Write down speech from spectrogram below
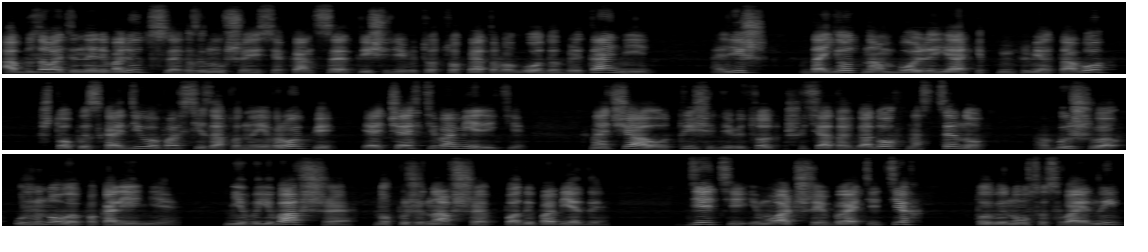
Образовательная революция, развернувшаяся в конце 1945 года в Британии, лишь дает нам более яркий пример того, что происходило по всей Западной Европе и отчасти в Америке. К началу 1960-х годов на сцену вышло уже новое поколение, не воевавшее, но пожинавшее плоды победы. Дети и младшие братья тех, кто вернулся с войны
